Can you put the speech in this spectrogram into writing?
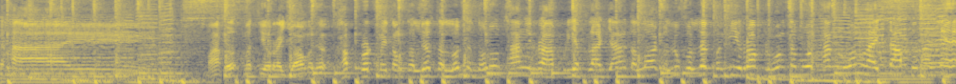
ได้มาเถอะมาเที่ยวระยองกันเถอะขับรถไม่ต้องตะเลือกตะล้นถนนนทางราบเรียบลาดยางตลอดกันลูกคนเลิกไม่มีรอกหลวงตำรวจทางหลวงไล่จับเท่านั้นแหละ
